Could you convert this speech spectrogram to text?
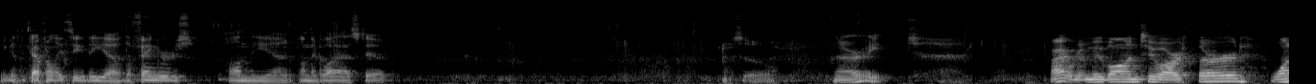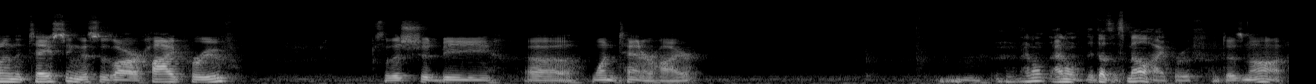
You can definitely see the uh, the fingers on the uh, on the glass too. So, all right. All right, we're going to move on to our third one in the tasting. This is our high proof. So this should be uh, 110 or higher. I don't. I don't. It doesn't smell high proof. It does not.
